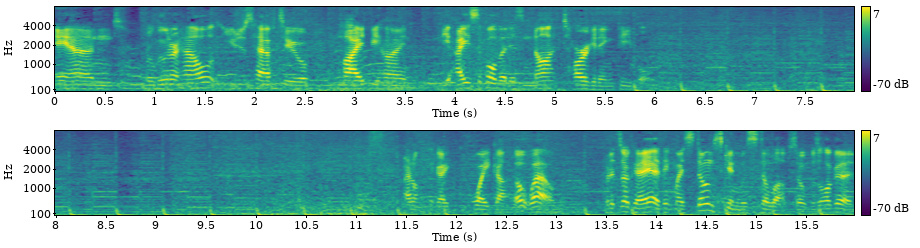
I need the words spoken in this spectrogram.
And for Lunar Howl, you just have to hide behind the icicle that is not targeting people. I don't think I quite got... Oh, wow. But it's okay, I think my stone skin was still up, so it was all good.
